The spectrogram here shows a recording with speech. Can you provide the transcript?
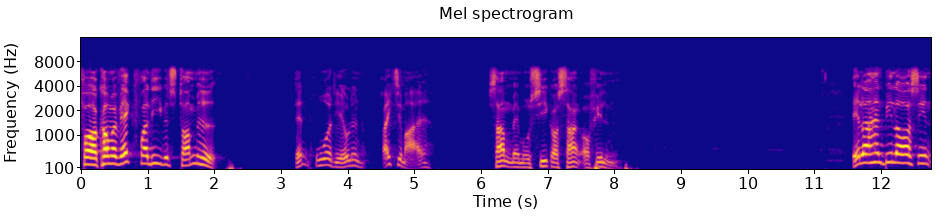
for at komme væk fra livets tomhed. Den bruger djævlen rigtig meget, sammen med musik og sang og film. Eller han bilder os ind,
